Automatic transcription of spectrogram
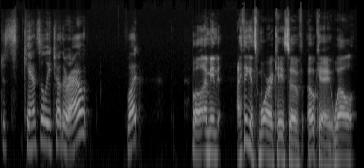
just cancel each other out? What? Well, I mean, I think it's more a case of okay, well,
